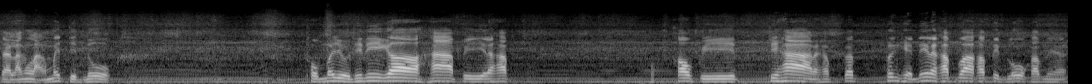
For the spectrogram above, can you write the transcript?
แต่หลังๆไม่ติดลูก ผมมาอยู่ที่นี่ก็ห้าปีแล้วครับ เข้าปีที่ห้านะครับ ก็เพิ่งเห็นนี่แหละครับ ว่าเขาติดลูกครับเนี่ย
